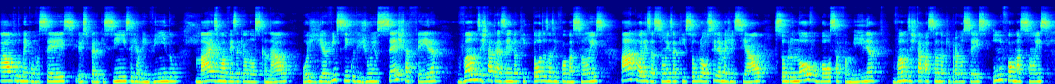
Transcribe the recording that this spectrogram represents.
Pessoal, tudo bem com vocês? Eu espero que sim, seja bem-vindo mais uma vez aqui ao nosso canal. Hoje, dia 25 de junho, sexta-feira, vamos estar trazendo aqui todas as informações, atualizações aqui sobre o auxílio emergencial, sobre o novo Bolsa Família. Vamos estar passando aqui para vocês informações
